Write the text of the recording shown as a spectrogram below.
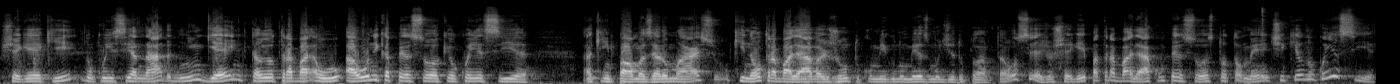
Cheguei aqui, não conhecia nada, ninguém. Então eu trabalho. A única pessoa que eu conhecia aqui em Palmas era o Márcio, que não trabalhava junto comigo no mesmo dia do plantão. Ou seja, eu cheguei para trabalhar com pessoas totalmente que eu não conhecia.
